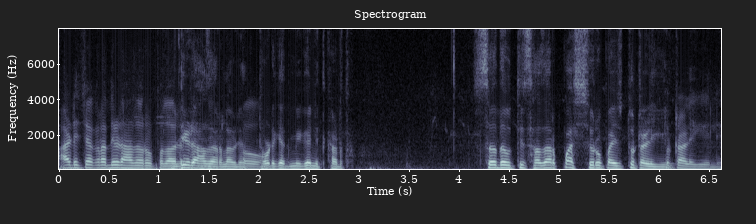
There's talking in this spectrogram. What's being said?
अडीच एकरात दीड हजार रुपये लावले. दीड हजार लावले. हो, थोडक्यात मी गणित काढतो. सदोतीस हजार पाचशे रुपयाची तुटाळी गेली. तुटाळी गेली.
